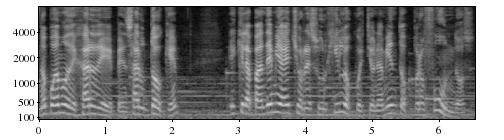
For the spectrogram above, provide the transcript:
no podemos dejar de pensar un toque es que la pandemia ha hecho resurgir los cuestionamientos profundos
